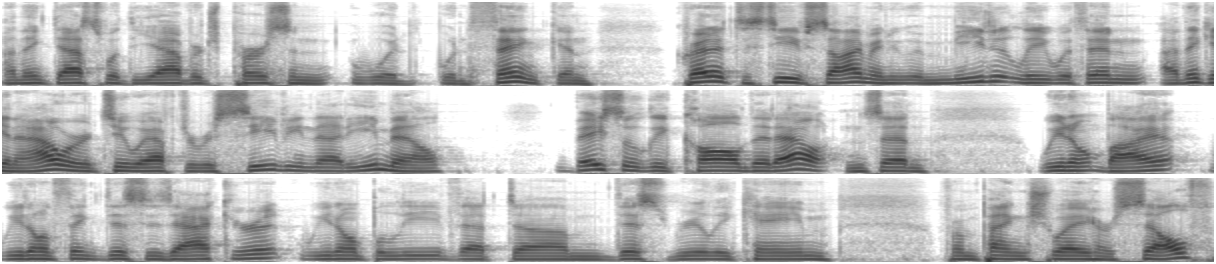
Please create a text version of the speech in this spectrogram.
I think that's what the average person would would think. And credit to Steve Simon, who immediately, within I think an hour or two after receiving that email, basically called it out and said, "We don't buy it. We don't think this is accurate. We don't believe that um, this really came from Peng Shuai herself."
